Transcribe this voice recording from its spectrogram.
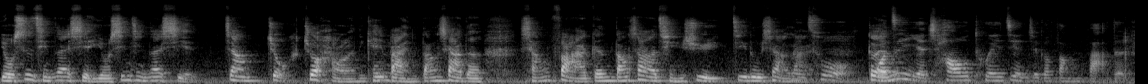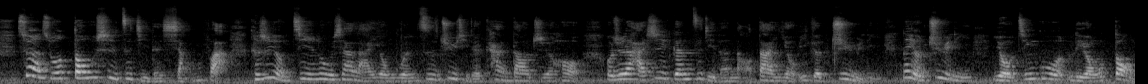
有事情在写，有心情在写。这样就就好了。你可以把你当下的想法跟当下的情绪记录下来。没错，对，我自己也超推荐这个方法的。虽然说都是自己的想法，可是有记录下来，有文字具体的看到之后，我觉得还是跟自己的脑袋有一个距离。那有距离，有经过流动，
